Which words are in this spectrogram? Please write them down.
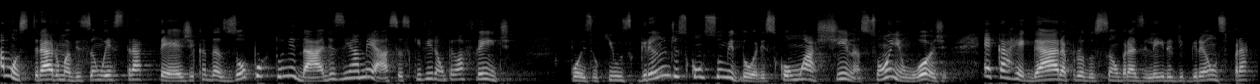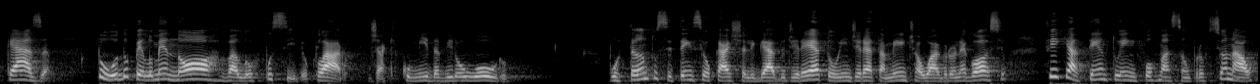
a mostrar uma visão estratégica das oportunidades e ameaças que virão pela frente. Pois o que os grandes consumidores, como a China, sonham hoje é carregar a produção brasileira de grãos para casa tudo pelo menor valor possível, claro, já que comida virou ouro. Portanto, se tem seu caixa ligado direto ou indiretamente ao agronegócio, fique atento em informação profissional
